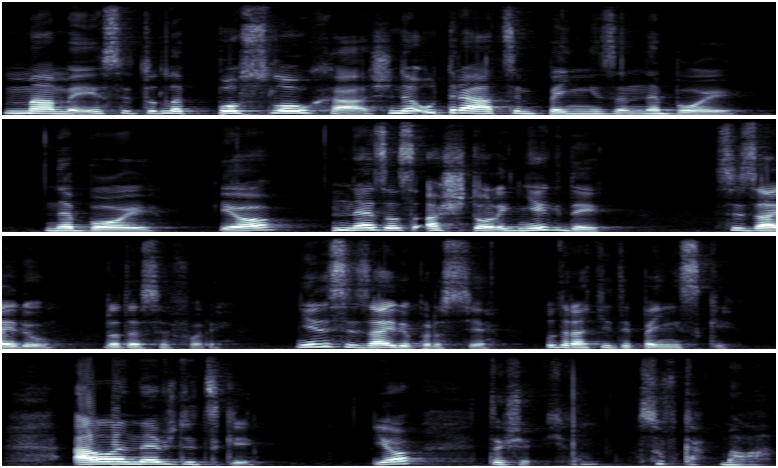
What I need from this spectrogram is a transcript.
Mami, jestli tohle posloucháš, neutrácím peníze, neboj. Neboj, jo? Ne zas až tolik, někdy si zajdu do té Sephory. Někdy si zajdu prostě, utratit ty penízky. Ale ne vždycky, jo? Takže, suvka malá.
